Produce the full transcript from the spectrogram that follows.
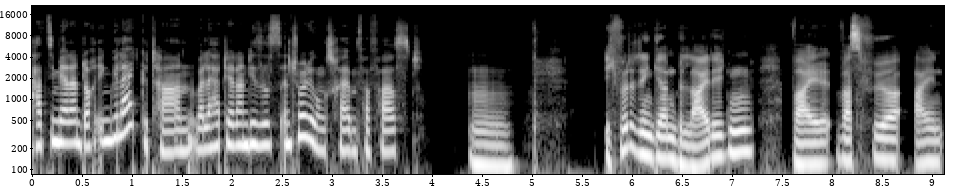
hat es ihm ja dann doch irgendwie leid getan, weil er hat ja dann dieses Entschuldigungsschreiben verfasst. Mm. Ich würde den gern beleidigen, weil was für ein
